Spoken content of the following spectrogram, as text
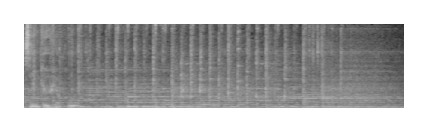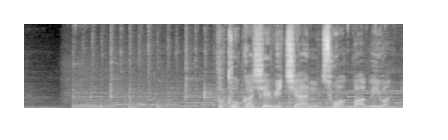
1900 후쿠오카시에 위치한 소아과 의원.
